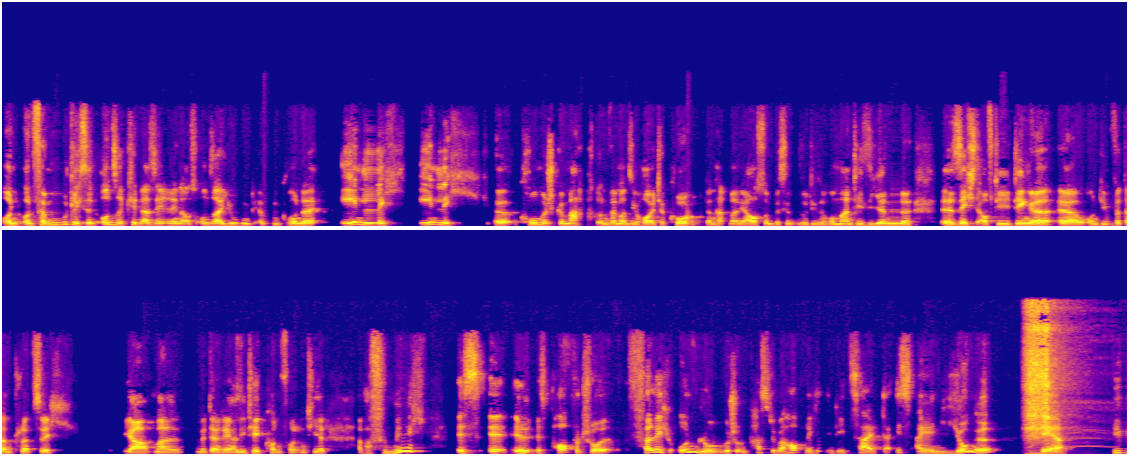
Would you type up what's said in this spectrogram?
und, und vermutlich sind unsere Kinderserien aus unserer Jugend im Grunde ähnlich, ähnlich äh, komisch gemacht. Und wenn man sie heute guckt, dann hat man ja auch so ein bisschen so diese romantisierende äh, Sicht auf die Dinge äh, und die wird dann plötzlich ja mal mit der Realität konfrontiert. Aber für mich ist, äh, ist Paw Patrol völlig unlogisch und passt überhaupt nicht in die Zeit. Da ist ein Junge, der, wie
